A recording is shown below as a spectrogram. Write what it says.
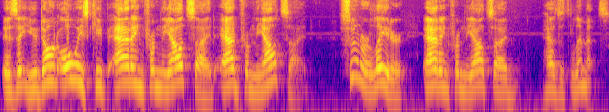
is that you don't always keep adding from the outside, add from the outside. Sooner or later, adding from the outside has its limits.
